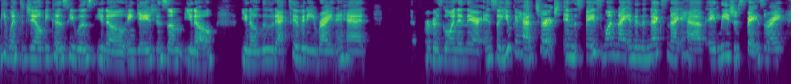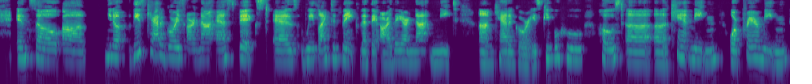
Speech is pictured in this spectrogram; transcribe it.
he went to jail because he was, you know, engaged in some, you know, you know, lewd activity, right? And had workers going in there. And so you could have church in the space one night and then the next night have a leisure space, right? And so um you know, these categories are not as fixed as we'd like to think that they are. They are not neat um, categories. People who host a, a, camp meeting or prayer meeting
